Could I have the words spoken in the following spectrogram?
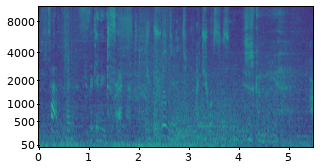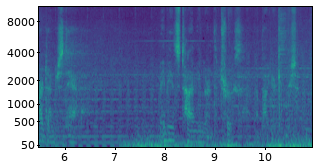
What's happening? You're beginning to fragment. You drilled it into me. My choices. This is going to be hard to understand. Maybe it's time you learned the truth about your condition.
